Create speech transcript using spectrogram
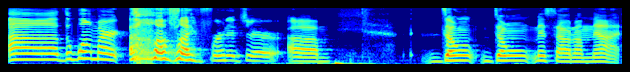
uh, the Walmart online furniture. Um, don't don't miss out on that.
